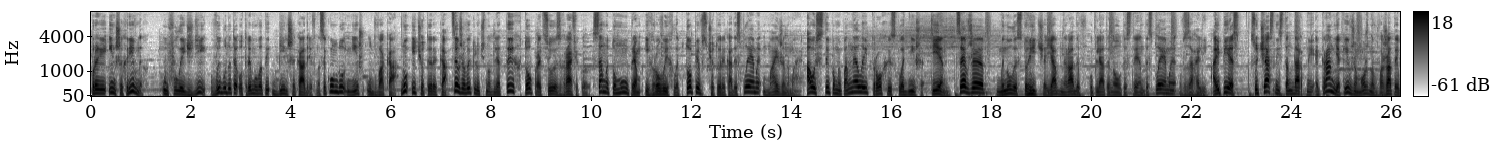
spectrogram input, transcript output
при інших рівнях. У Full HD ви будете отримувати більше кадрів на секунду, ніж у 2К. Ну і 4К. Це вже виключно для тих, хто працює з графікою. Саме тому прям ігрових лептопів з 4К дисплеями майже немає. А ось з типами панелей трохи складніше. TN – це вже минуле сторіччя. Я б не радив купляти ноути з TN дисплеями взагалі. IPS Сучасний стандартний екран, який вже можна вважати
